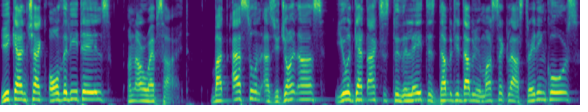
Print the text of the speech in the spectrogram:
You can check all the details on our website. But as soon as you join us, you will get access to the latest WTW Masterclass trading course.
